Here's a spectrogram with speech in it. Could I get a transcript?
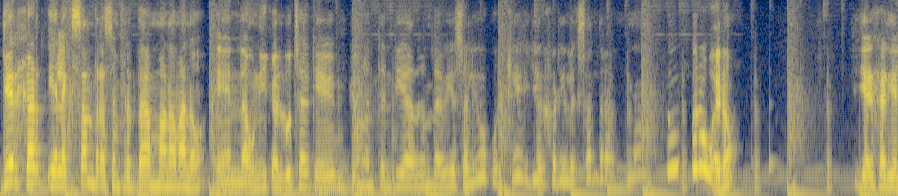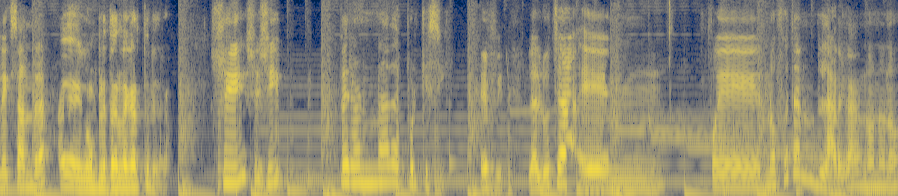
Gerhard y Alexandra se enfrentaban mano a mano en la única lucha que yo no entendía de dónde había salido. ¿Por qué Gerhard y Alexandra? No, no, pero bueno. Gerhard y Alexandra Hay que completar la cartelera. Sí, sí, sí. Pero nada es porque sí. En fin, la lucha eh, no fue tan larga, no, no, no.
